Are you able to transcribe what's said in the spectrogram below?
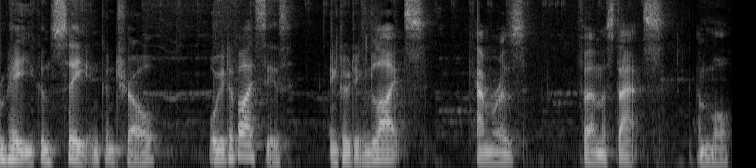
From here you can see and control all your devices, including lights, cameras, thermostats, and more.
